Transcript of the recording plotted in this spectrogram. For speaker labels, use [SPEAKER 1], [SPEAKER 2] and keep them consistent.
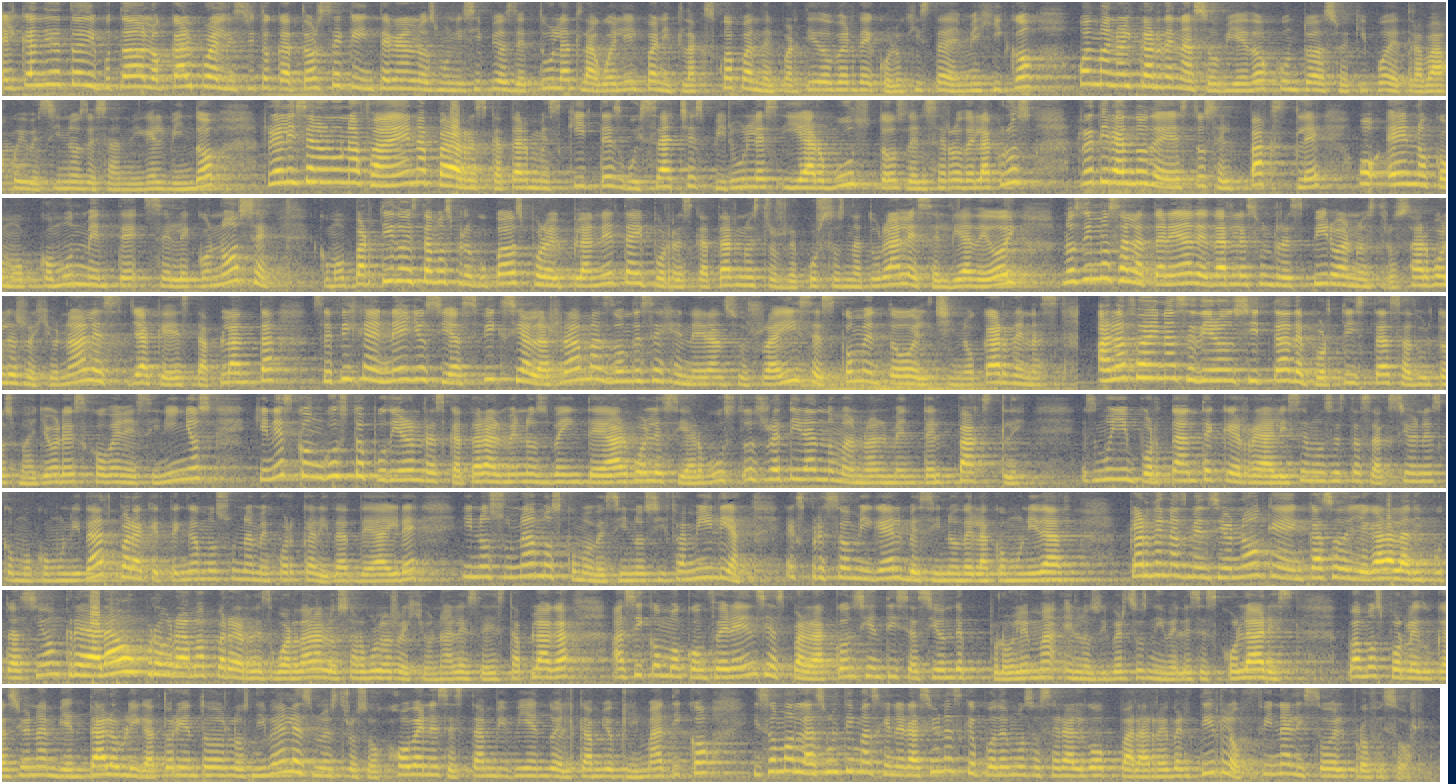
[SPEAKER 1] El candidato a diputado local por el Distrito 14 que integran los municipios de Tula, Tlahuelilpan y Tlaxcuapan del Partido Verde Ecologista de México, Juan Manuel Cárdenas Oviedo, junto a su equipo de trabajo y vecinos de San Miguel Bindó, realizaron una faena para rescatar mezquites, huizaches, pirules y arbustos del Cerro de la Cruz, retirando de estos el paxtle o heno como comúnmente se le conoce. Como partido estamos preocupados por el planeta y por rescatar nuestros recursos naturales. El día de hoy nos dimos a la tarea de darles un respiro a nuestros árboles regionales, ya que esta planta se fija en ellos y asfixia las ramas donde se generan sus raíces, comentó el chino Cárdenas. A la faena se dieron cita deportistas, adultos mayores, jóvenes y niños, quienes con gusto pudieron rescatar al menos 20 árboles y arbustos retirando manualmente el paxtle. Es muy importante que realicemos estas acciones como comunidad para que tengamos una mejor calidad de aire y nos unamos como vecinos y familia, expresó Miguel, vecino de la comunidad. Cárdenas mencionó que en caso de llegar a la Diputación creará un programa para resguardar a los árboles regionales de esta plaga, así como conferencias para la concientización del problema en los diversos niveles escolares. Vamos por la educación ambiental obligatoria en todos los niveles. Nuestros jóvenes están viviendo el cambio climático y somos las últimas generaciones que podemos hacer algo para revertirlo, finalizó el profesor.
